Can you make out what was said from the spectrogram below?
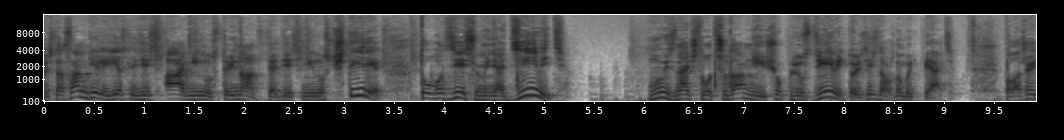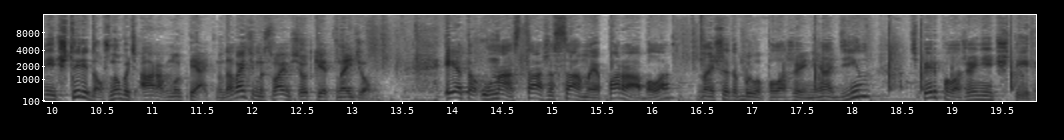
То есть на самом деле, если здесь а минус 13, а здесь минус 4, то вот здесь у меня 9, ну и значит вот сюда мне еще плюс 9, то есть здесь должно быть 5. Положение 4 должно быть а равно 5. Но давайте мы с вами все-таки это найдем. Это у нас та же самая парабола. Значит, это было положение 1, теперь положение 4.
